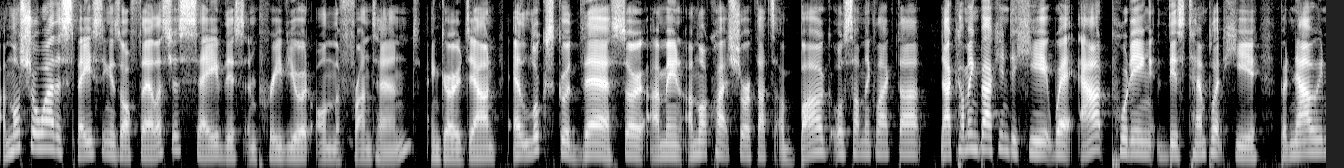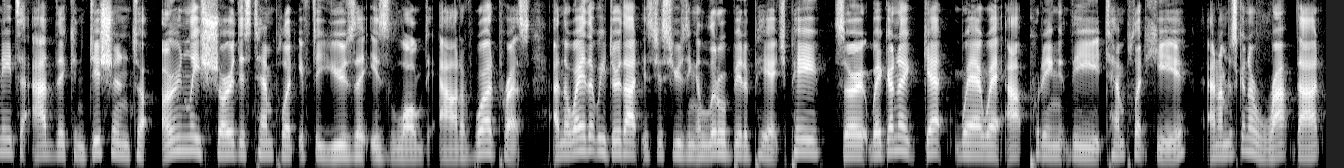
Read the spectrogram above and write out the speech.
I'm not sure why the spacing is off there. Let's just save this and preview it on the front end and go down. It looks good there. So, I mean, I'm not quite sure if that's a bug or something like that. Now, coming back into here, we're outputting this template here, but now we need to add the condition to only show this template if the user is logged out of WordPress. And the way that we do that is just using a little bit of PHP. So we're going to get where we're outputting the template here and I'm just going to wrap that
